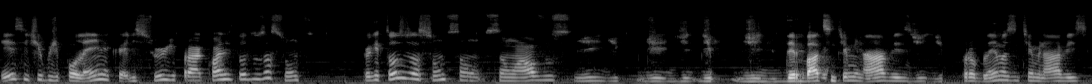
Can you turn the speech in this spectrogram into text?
esse tipo de polêmica ele surge para quase todos os assuntos. Porque todos os assuntos são, são alvos de, de, de, de, de debates intermináveis, de, de problemas intermináveis.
